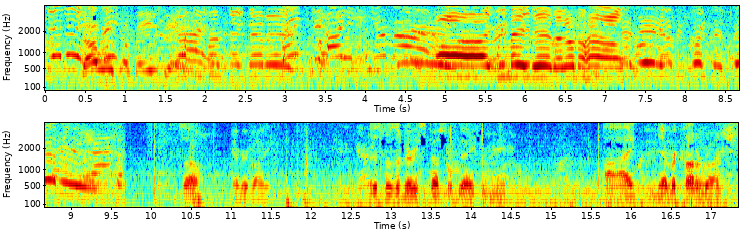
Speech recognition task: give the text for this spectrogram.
did it. That was Frank, amazing. Happy Birthday, Betty! Frank, say hi to the camera. Hi, we made it. I don't know how. So, everybody, this was a very special day for me. I never caught a rush.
